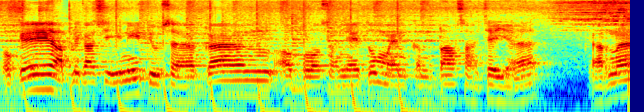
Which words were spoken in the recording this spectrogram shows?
Oke aplikasi ini diusahakan oplosannya itu main kental saja ya. Karena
